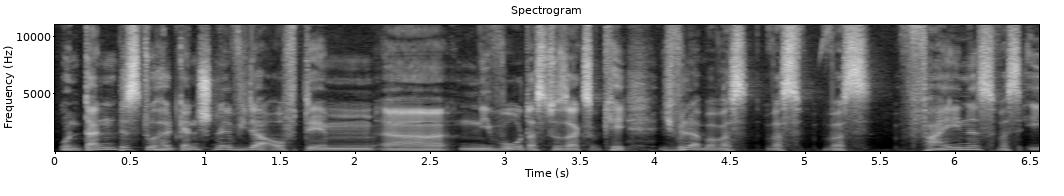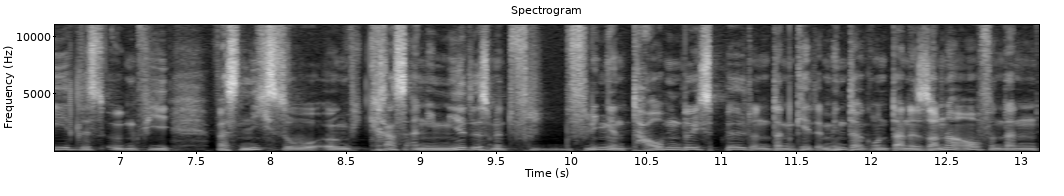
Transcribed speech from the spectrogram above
Und dann bist du halt ganz schnell wieder auf dem äh, Niveau, dass du sagst, okay, ich will aber was, was, was Feines, was Edles, irgendwie, was nicht so irgendwie krass animiert ist mit fliegenden Tauben durchs Bild und dann geht im Hintergrund da eine Sonne auf und dann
